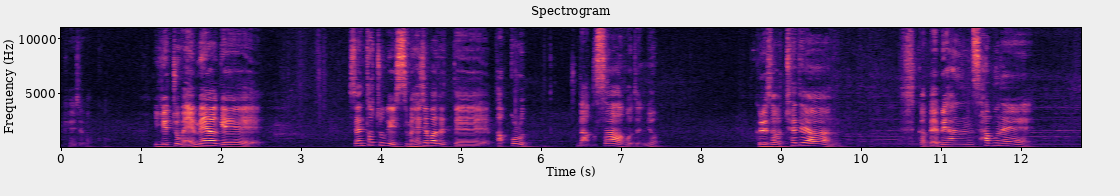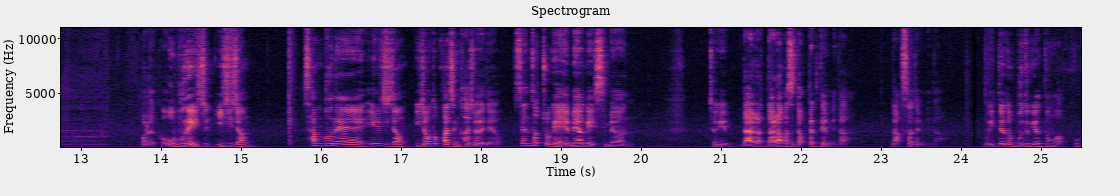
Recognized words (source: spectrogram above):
이렇게 해제받고 이게 좀 애매하게 센터 쪽에 있으면 해제받을 때 밖으로 낙사하거든요. 그래서 최대한 그러니까 맵의 한 4분의 뭐랄까 5분의 2, 지점 3분의 1 지점 이 정도까지는 가져야 돼요. 센터 쪽에 애매하게 있으면 저기 날아, 날아가서 넉백됩니다. 낙사됩니다. 뭐 이때도 무득이었던 것 같고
